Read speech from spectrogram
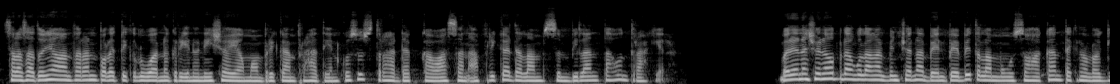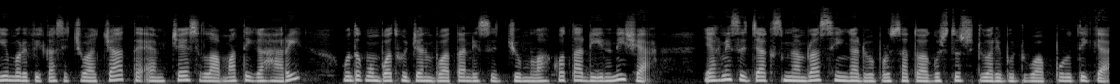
Salah satunya lantaran politik luar negeri Indonesia yang memberikan perhatian khusus terhadap kawasan Afrika dalam sembilan tahun terakhir. Badan Nasional Penanggulangan Bencana BNPB telah mengusahakan teknologi modifikasi cuaca TMC selama tiga hari untuk membuat hujan buatan di sejumlah kota di Indonesia, yakni sejak 19 hingga 21 Agustus 2023.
